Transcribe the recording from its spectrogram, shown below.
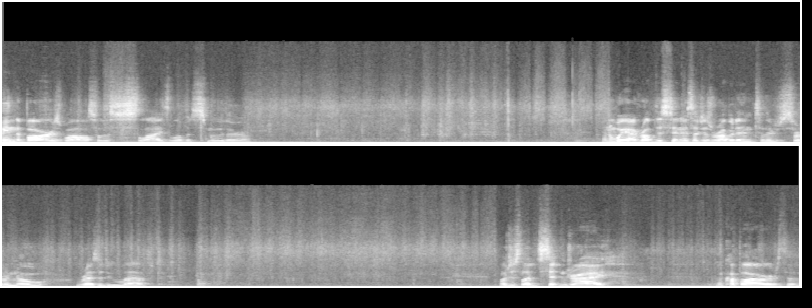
Clean the bar as well so this slides a little bit smoother. And the way I rub this in is I just rub it in until there's sort of no residue left. I'll just let it sit and dry. In a couple hours the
